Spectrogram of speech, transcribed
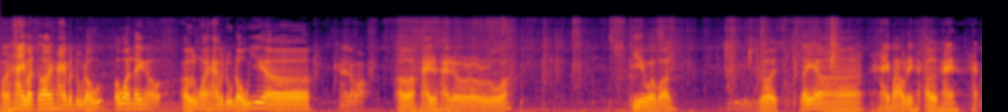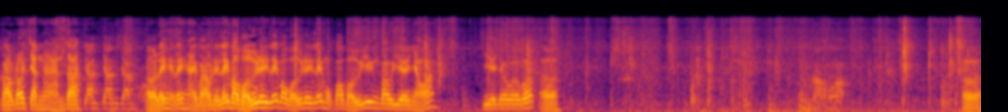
Rồi hai bịch thôi hai bịch đu đủ. Ở bên đây ừ đúng rồi hai bịch đu đủ với ờ, hai đầu óc. ờ hai hai rửa chia qua bển. Rồi lấy ờ, hai bao đi. Ờ hai, hai bao đó chanh hả hạnh ta? Chanh chanh chanh ờ lấy lấy hai bao đi. Lấy bao bự đi lấy bao bự đi lấy một bao bự với một bao dơ nhỏ. Chia cho bớt ờ ờ.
